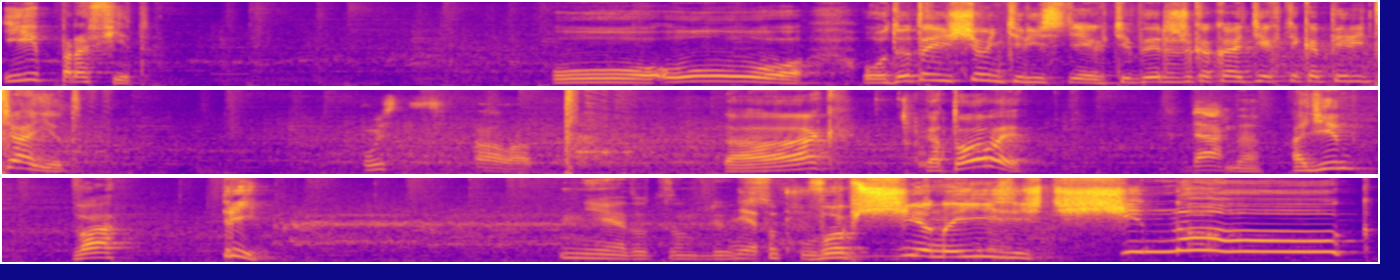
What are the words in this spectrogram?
и Профит. О, о, вот это еще интереснее. Теперь же какая техника перетянет. Пусть... А, ладно. Так, готовы? Да. Да. Один, два, три. Не, тут он, блин, Нет, сухой. Вообще на изи. Щенок.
